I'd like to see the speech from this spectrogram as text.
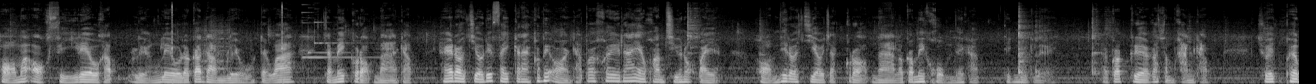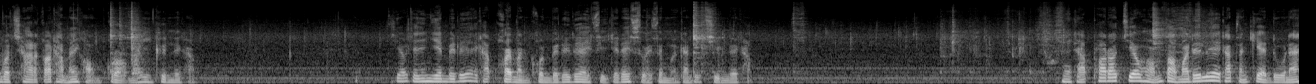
หอมมาออกสีเร็วครับเหลืองเร็วแล้วก็ดำเร็ว แต่ว่าจะไม่กรอบนานครับให้เราเจียวด้วยไฟกลางก็ไม่อ่อนครับก็ค่อยไล่เอาความชื้นออกไปหอมที่เราเจียวจะกรอบนานแล้วก็ไม่ขมด้วยครับเทคนิคเลย แล้วก็เกลือก็สำคัญครับ ช่วยเพิ่มรสชาติแล้วก็ทำให้หอมกรอบมากยิ่งขึ้นด้วยครับเจียวจะเย็นๆไปเรื่อยครับคอยหมั่นคนไปเรื่อยๆสีจะได้สวยเสมอกันทุกชิ้นด้วยครับ นี่ครับพอเราเจียวหอมต่อมาเรื่อยๆครับสังเกตดูนะ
